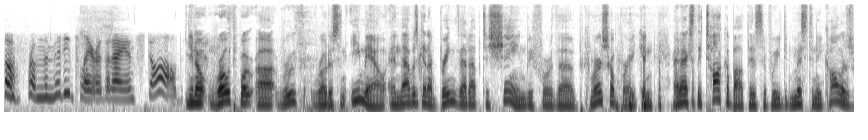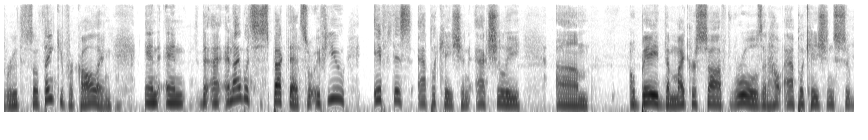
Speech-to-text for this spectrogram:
from the MIDI player that I installed. You know, Ruth, wrote- uh, Ruth wrote us an email, and that was going to bring that up to Shane before the commercial break, and, and actually talk about this if we missed any callers, Ruth. So thank you for calling, and and the, and I would suspect that. So if you if this application actually um, obeyed the Microsoft rules and how applications should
